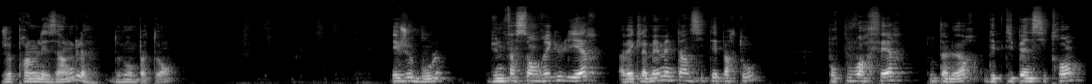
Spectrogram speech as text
Je prends les angles de mon bâton et je boule d'une façon régulière, avec la même intensité partout, pour pouvoir faire tout à l'heure des petits pains citron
